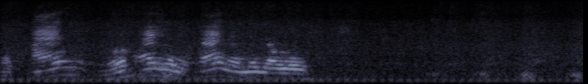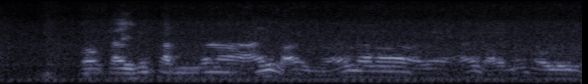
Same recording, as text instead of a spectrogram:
một tháng nửa tháng, một tháng mới vô luôn. Con cây nó xanh nó ấy lại, để nó nó ấy lại nó vô luôn.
